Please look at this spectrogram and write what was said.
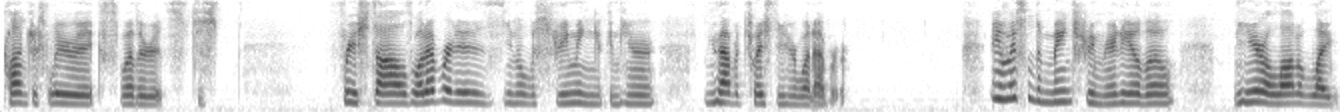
conscious lyrics, whether it's just freestyles, whatever it is, you know, with streaming, you can hear, you have a choice to hear whatever. When you listen to mainstream radio, though, you hear a lot of like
